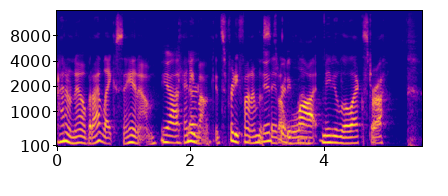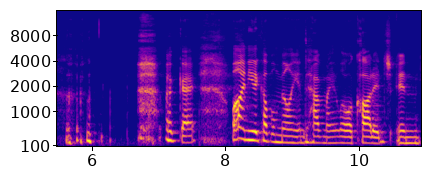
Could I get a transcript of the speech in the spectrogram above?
I don't know, but I like saying them. Yeah, Kennebunk. It's pretty fun. I'm going to say it a fun. lot, maybe a little extra. Okay. Well, I need a couple million to have my little cottage in.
